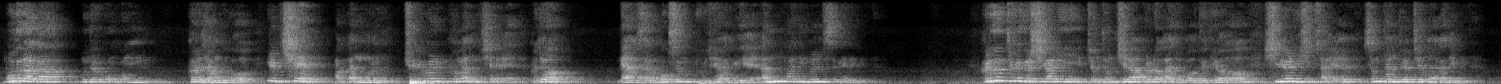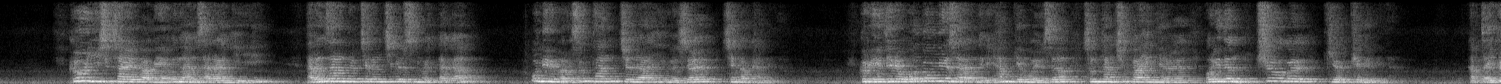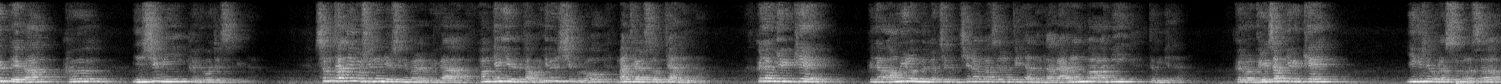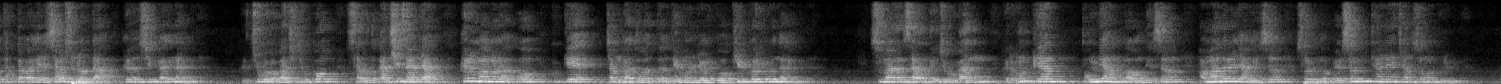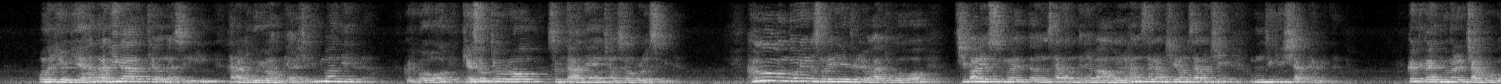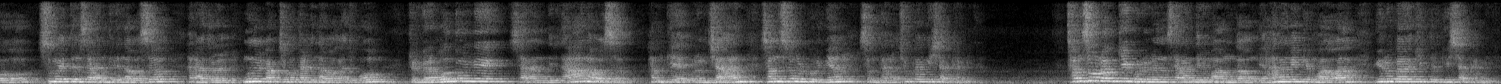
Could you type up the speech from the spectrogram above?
모두 다가 문을 꽁꽁 걸어 잠그고 일체 바깥문은 출입을 금한 채 그저 내한 사람 목숨 부지하기 위해 안간힘을 쓰게 됩니다. 그러던 중에도 시간이 점점 지나고 흘러가지고 드디어 12월 24일 성탄절 전야가 됩니다. 그 24일 밤에 어느 한 사람이 다른 사람들처럼 집에 숨어 있다가 오늘이 바로 성탄 전야인 것을 생각합니다. 그리고 예전에 온 동네 사람들이 함께 모여서 성탄 축하 행렬을 벌이던 추억을 기억해냅니다. 갑자기 그때가 그 인심이 그리워졌습니다. 성탄에 오시는 예수님을 우리가 환경이 이렇다고 이런 식으로 맞이할 수 없지 않는가. 그냥 이렇게 그냥 아무 일 없는 것처럼 지나가서는 되지 않는가라는 마음이 듭니다. 그리고 더 이상 이렇게 이기적으로 숨어서 답답하게 살 수는 없다. 그런 생각이 납니다. 죽어도 같이 죽고 살아도 같이 살자. 그런 마음을 하고 굳게 잠가두었던 대문을 열고 길거리로 나갑니다. 수많은 사람들이 죽어간 그런 황폐한 동네 한가운데서 밤하늘을 향해서 소리 높여 성탄의 찬송을 부릅니다. 오늘 여기에 한 아기가 태어났으니 하나님 우리와 함께 하실 임마누엘이라. 그리고 계속적으로 성탄의 찬송을 불렀습니다. 그 노래 소리에 들려가지고 집안에 숨어있던 사람들의 마음을 한 사람씩 한 사람씩 움직이기 시작합니다. 그때까지 문을 잠그고 숨어있던 사람들이 나와서 하나 둘 문을 박치고 달려 나와가지고 결국에는 온 동네 사람들이 다 나와서 함께 우렁찬 찬송을 부르며 성탄을 축하하기 시작합니다. 찬송을 함께 부르는 사람들의 마음 가운데 하나님의 평화와 위로가 깃들기 시작합니다.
